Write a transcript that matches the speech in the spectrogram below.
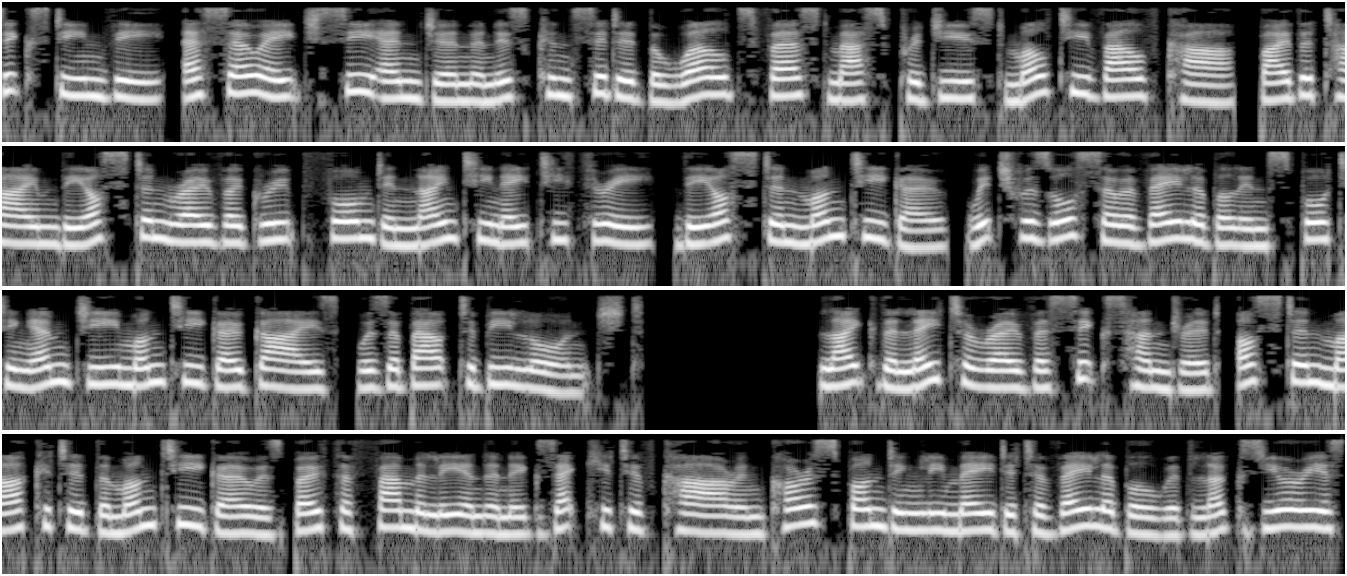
16V, SOHC engine and is considered the world's first mass-produced multi-valve car. By the time the Austin Rover Group formed in 1983, the Austin Montego, which was also available in sporting MG Montego guise, was about to be launched. Like the later Rover 600, Austin marketed the Montego as both a family and an executive car and correspondingly made it available with luxurious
